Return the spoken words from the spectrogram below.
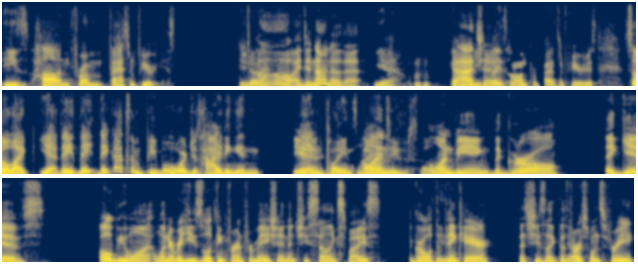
he's Han from Fast and Furious. Did you know that? Oh, I did not know that. Yeah. Mm-hmm. Gotcha. Yep, he plays Han from Fast and Furious. So like, yeah, they they they got some people who are just hiding in yeah. in plain sight one, too. So. One being the girl that gives Obi Wan whenever he's looking for information and she's selling spice. The girl with the mm-hmm. pink hair that she's like the yep. first one's free.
